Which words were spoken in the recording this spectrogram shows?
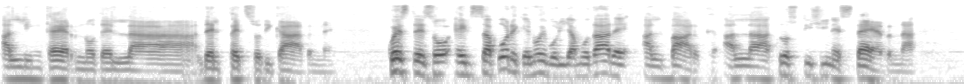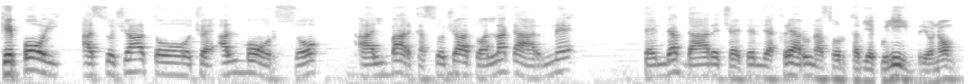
all'interno della- del pezzo di carne. Questo è, è il sapore che noi vogliamo dare al bark, alla crosticina esterna, che poi associato, cioè al morso, al bark associato alla carne, tende a dare, cioè tende a creare una sorta di equilibrio, no?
